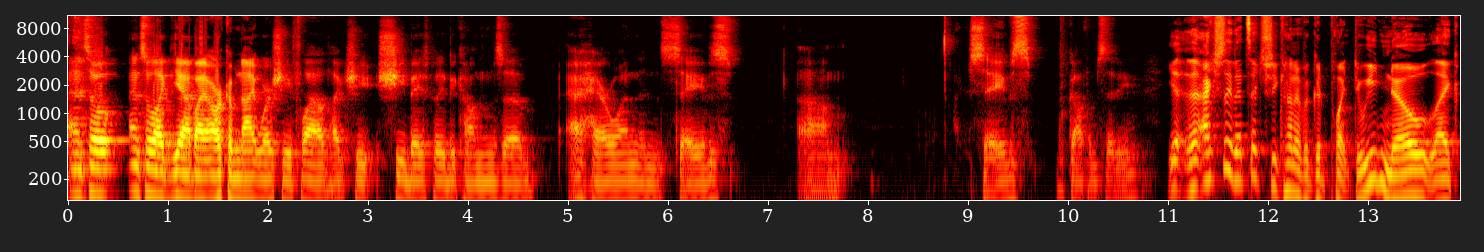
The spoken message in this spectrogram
and so and so like yeah by Arkham Knight where she flat out like she she basically becomes a, a heroine and saves um, saves Gotham City. Yeah, actually, that's actually kind of a good point. Do we know, like,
